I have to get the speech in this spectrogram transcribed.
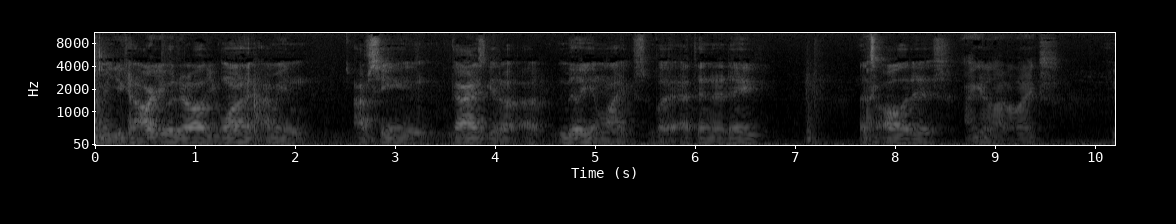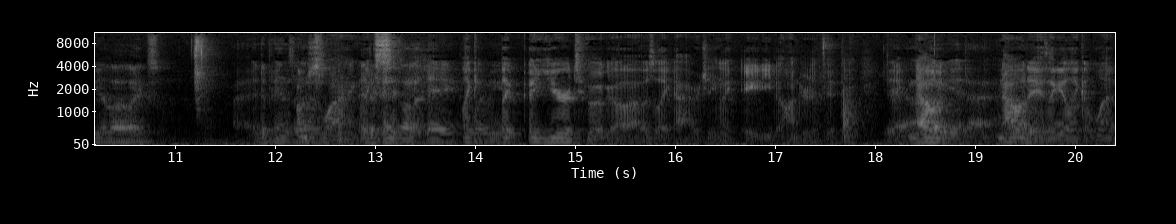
I mean, you can argue with it all you want. I mean, I've seen guys get a, a million likes, but at the end of the day, that's all it is. I get a lot of likes. You get a lot of likes. It depends. I'm on, just lying. It Like, depends on the day. Like I mean, like a year or two ago, I was like averaging like 80 to 150. yeah, now- I get that. Nowadays, I get like 11.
